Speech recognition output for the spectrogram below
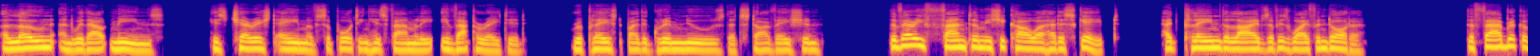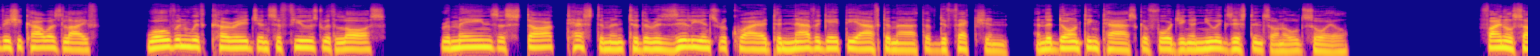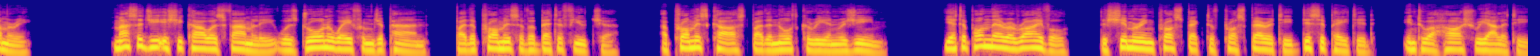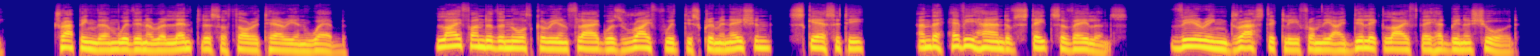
Alone and without means, his cherished aim of supporting his family evaporated, replaced by the grim news that starvation, the very phantom Ishikawa had escaped, had claimed the lives of his wife and daughter. The fabric of Ishikawa's life woven with courage and suffused with loss, remains a stark testament to the resilience required to navigate the aftermath of defection and the daunting task of forging a new existence on old soil. Final summary Masaji Ishikawa's family was drawn away from Japan by the promise of a better future, a promise cast by the North Korean regime. Yet upon their arrival, the shimmering prospect of prosperity dissipated into a harsh reality trapping them within a relentless authoritarian web. Life under the North Korean flag was rife with discrimination, scarcity, and the heavy hand of state surveillance, veering drastically from the idyllic life they had been assured.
